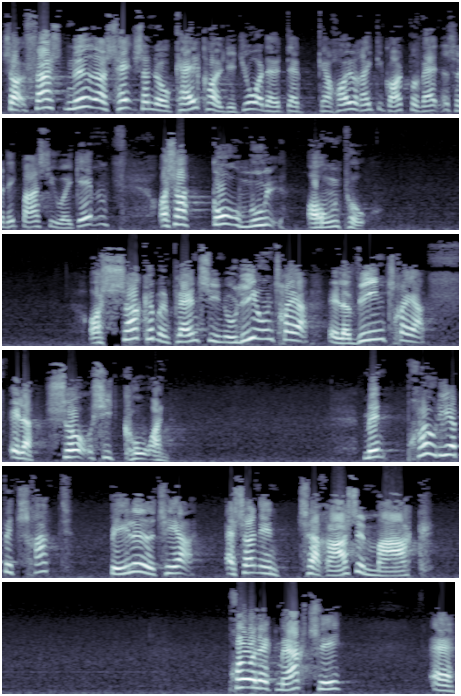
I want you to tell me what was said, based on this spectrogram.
Så først nederst hen sådan noget kalkholdigt jord, der, der kan holde rigtig godt på vandet, så det ikke bare siver igennem. Og så god muld ovenpå. Og så kan man plante sine oliventræer, eller vintræer, eller så sit korn. Men prøv lige at betragte billedet her af sådan en terrassemark. Prøv at lægge mærke til, at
